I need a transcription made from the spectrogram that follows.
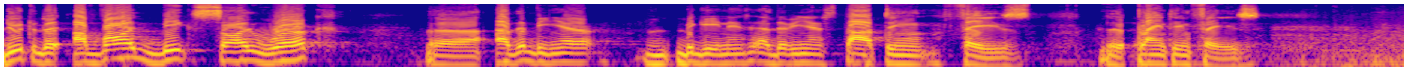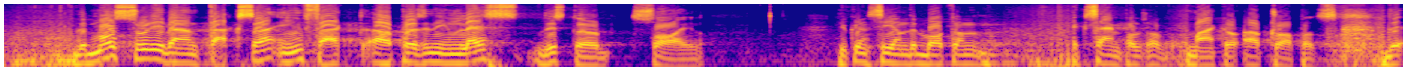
due to the avoid big soil work uh, at the vineyard beginning, at the vineyard starting phase, the planting phase. The most relevant taxa, in fact, are present in less disturbed soil. You can see on the bottom examples of microarthropods. The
